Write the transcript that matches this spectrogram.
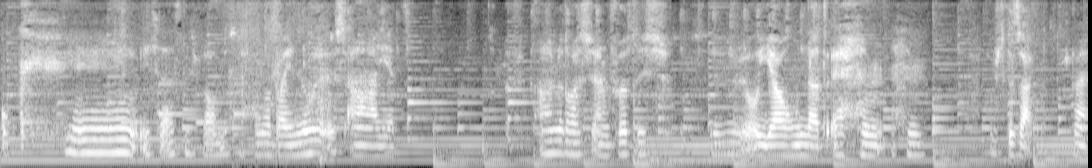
Okay, ich weiß nicht, warum es noch immer bei 0 ist. Ah, jetzt. 31, 41, Jahrhundert. Hab ich gesagt. Schnell.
